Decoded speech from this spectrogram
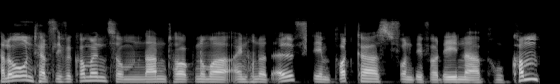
Hallo und herzlich willkommen zum Nahen Talk Nummer 111, dem Podcast von dvdnah.com.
